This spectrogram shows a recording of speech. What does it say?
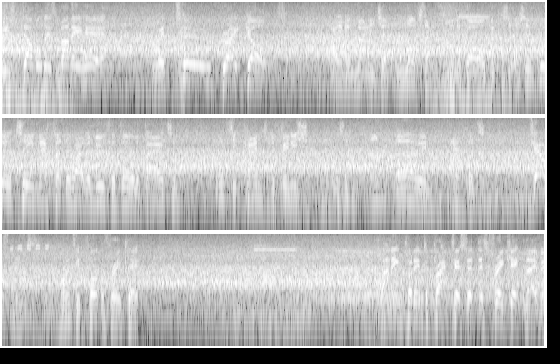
He's doubled his money here with two great goals. I think a manager loves that kind of goal because it was a real team effort, the way they moved the ball about, and once it came to the finish, it was an unerring effort. Chelsea's pointed for the free kick. Planning put into practice at this free kick, maybe.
